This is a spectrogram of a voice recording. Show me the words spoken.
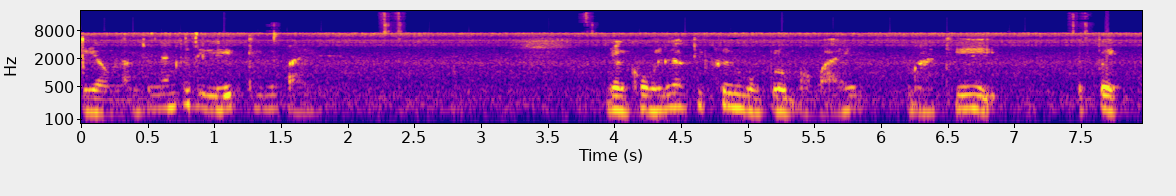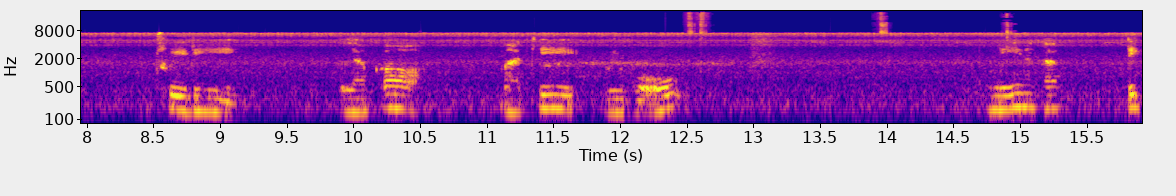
เดียว หลังจากนั้นก็ delete ทิ้งไป ยังคงเลือกที่ครึ่งวงกลมเอาไว้ มาที่ Effect 3D แล้วก็มาที่ Revolve ตรงนี้นะครับ Tick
